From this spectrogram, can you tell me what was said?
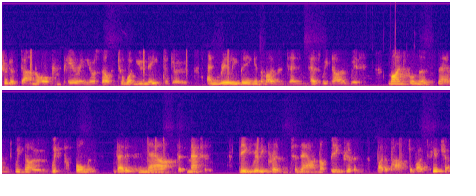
should have done or comparing yourself to what you need to do and really being in the moment. And as we know with mindfulness and we know with performance, that it's now that matters, being really present to now, not being driven by the past or by the future.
